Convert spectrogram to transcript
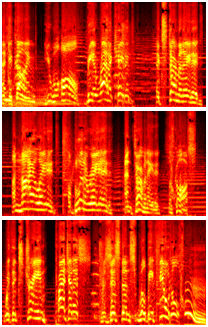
and your kind. You will all be eradicated, exterminated, annihilated, obliterated, and terminated, of course. With extreme prejudice, resistance will be futile. Hmm,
